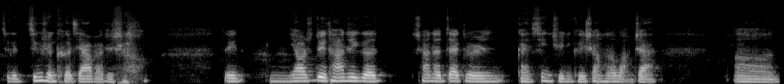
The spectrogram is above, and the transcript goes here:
这个精神可嘉吧，至少，所以你要是对他这个。China Declaration 感兴趣，你可以上他的网站，嗯，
